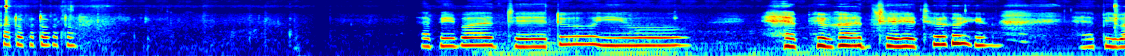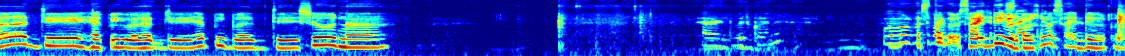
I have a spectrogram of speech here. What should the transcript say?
কাটো কাটো কাটো। Happy birthday to you happy birthday to you happy birthday happy birthday happy birthday সোনা সাইড দিয়ে বের করো না। সাইড দিয়ে বের করো।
